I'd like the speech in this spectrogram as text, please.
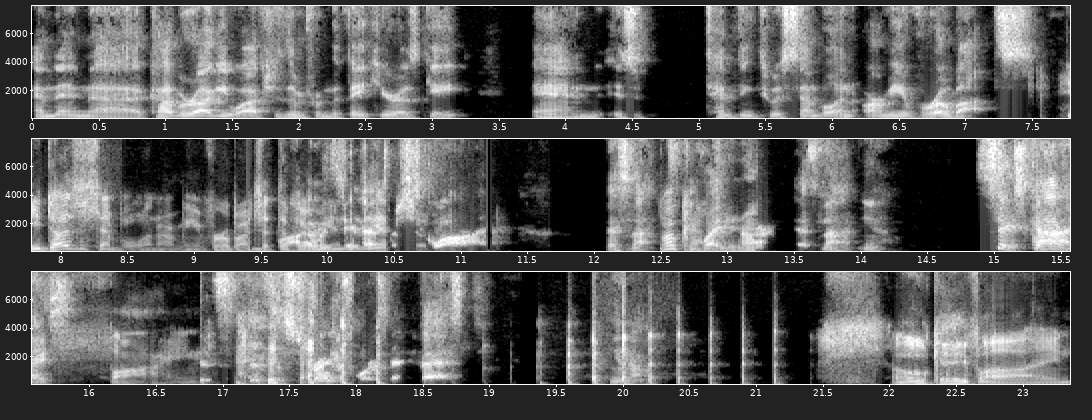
And then uh, Kaburagi watches them from the fake hero's gate and is attempting to assemble an army of robots. he does assemble an army of robots at the Well, very end of the episode. squad. That's not Okay. quite an army. That's not, you know, six All right, guys. fine. It's, it's a strike force at best. You know. Okay, fine.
